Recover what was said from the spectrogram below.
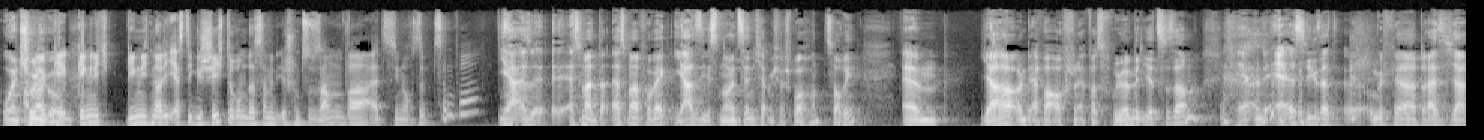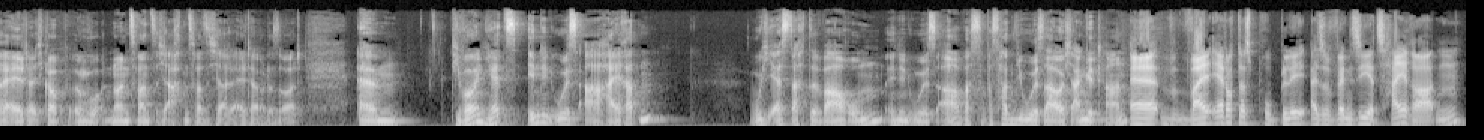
Oh, Entschuldigung. Aber ging nicht, ging nicht neulich erst die Geschichte rum, dass er mit ihr schon zusammen war, als sie noch 17 war? Ja, also äh, erstmal erstmal vorweg, ja, sie ist 19, ich habe mich versprochen, sorry. Ähm, ja, und er war auch schon etwas früher mit ihr zusammen. Er, und er ist, wie gesagt, äh, ungefähr 30 Jahre älter. Ich glaube, irgendwo 29, 28 Jahre älter oder so. Ähm, die wollen jetzt in den USA heiraten. Wo ich erst dachte, warum in den USA? Was, was haben die USA euch angetan? Äh, weil er doch das Problem, also wenn sie jetzt heiraten,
